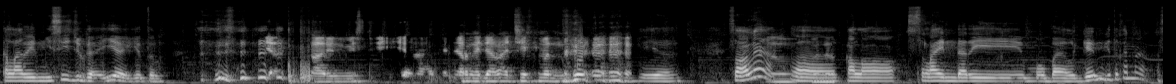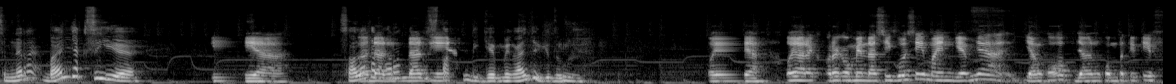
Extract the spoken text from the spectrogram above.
kelarin misi juga iya gitu. Ya kelarin misi ya ngejar-ngejar achievement. Iya. Soalnya uh, kalau selain dari mobile game gitu kan sebenarnya banyak sih ya. Iya. Soalnya kan dan, orang dan, kan stuck di gaming aja gitu loh. Oh iya, oh ya re rekomendasi gue sih main gamenya yang koop jangan kompetitif.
